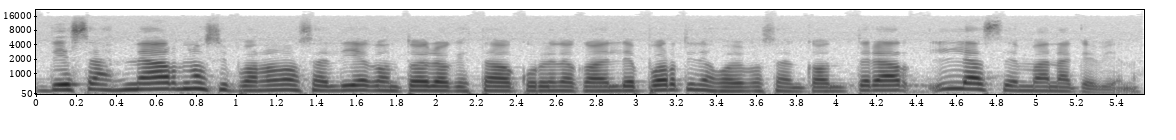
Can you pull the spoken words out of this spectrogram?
desasnarnos y ponernos al día con todo lo que está ocurriendo con el deporte y nos volvemos a encontrar la semana que viene.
